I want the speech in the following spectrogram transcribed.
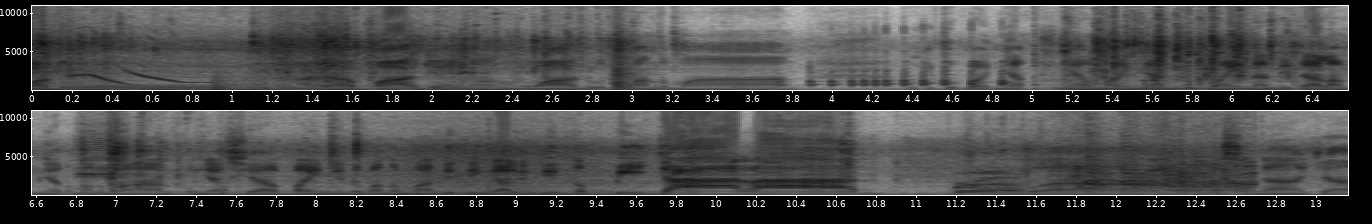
Waduh ada apa aja ini waduh teman-teman. Begitu banyaknya mainan mainan di dalamnya teman-teman. Punya siapa ini teman-teman? Ditinggalin di tepi jalan. Wah, sengaja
